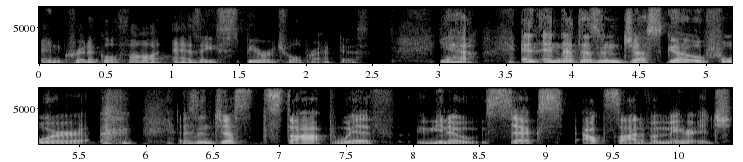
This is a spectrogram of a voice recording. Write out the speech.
and critical thought as a spiritual practice. Yeah, and and that doesn't just go for it doesn't just stop with you know sex outside of a marriage.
